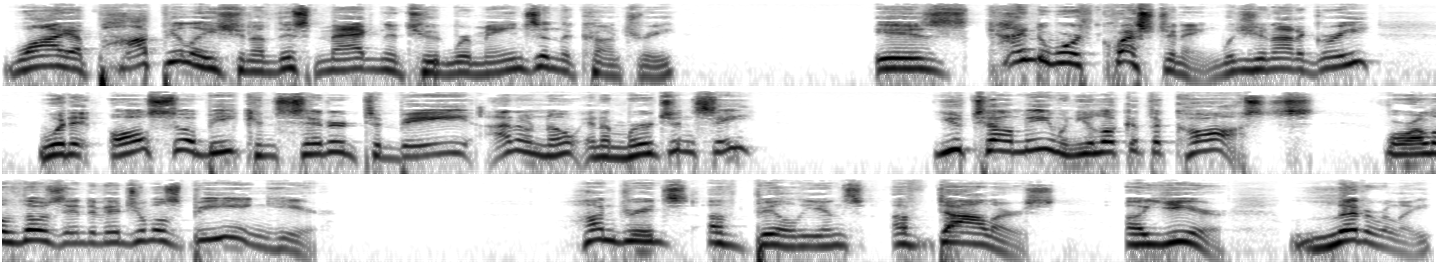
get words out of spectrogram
why a population of this magnitude remains in the country is kind of worth questioning. Would you not agree? Would it also be considered to be, I don't know, an emergency? You tell me when you look at the costs for all of those individuals being here. Hundreds of billions of dollars a year. Literally,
